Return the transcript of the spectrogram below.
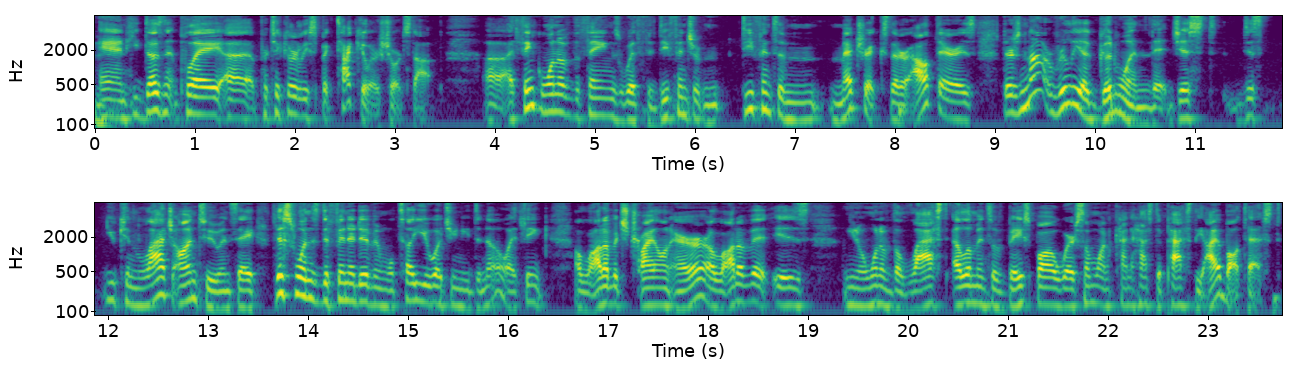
mm. and he doesn't play a particularly spectacular shortstop. Uh, I think one of the things with the defensive defensive metrics that are out there is there's not really a good one that just just you can latch onto and say this one's definitive and will tell you what you need to know. I think a lot of it's trial and error. A lot of it is you know one of the last elements of baseball where someone kind of has to pass the eyeball test.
